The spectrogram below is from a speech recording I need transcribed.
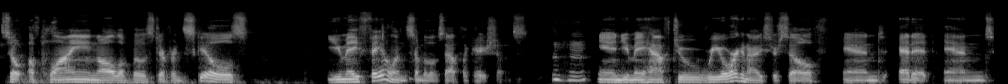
So applying all of those different skills, you may fail in some of those applications. hmm and you may have to reorganize yourself and edit and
